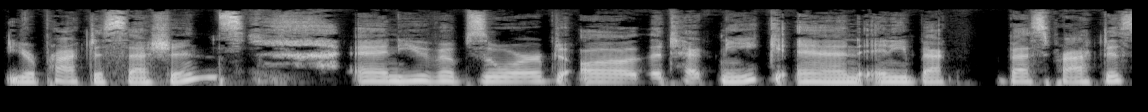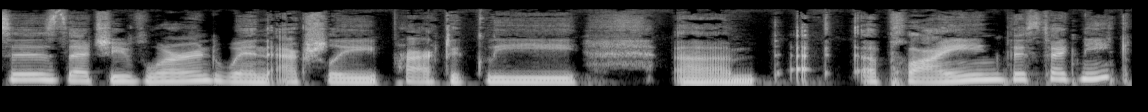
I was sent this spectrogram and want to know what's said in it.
your practice sessions, and you've absorbed uh, the technique and any be- best practices that you've learned when actually practically um, applying this technique,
